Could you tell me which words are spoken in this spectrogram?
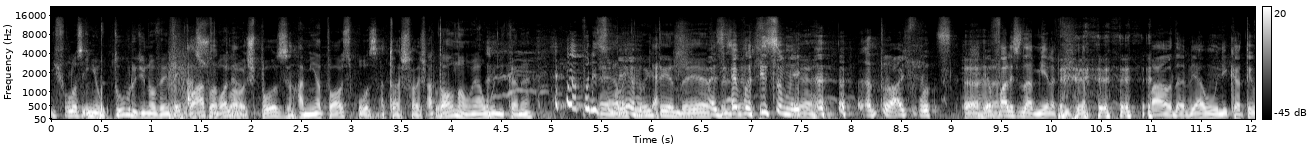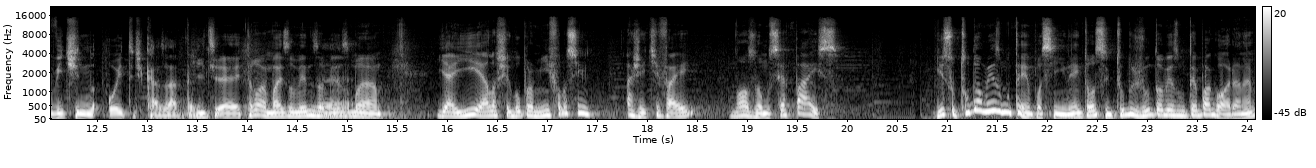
e falou assim, em outubro de 94, A sua olha, atual esposa? A minha atual esposa. A tua atual esposa. Atual não, é a única, né? É por isso É, mesmo. não cara. entenda, é, Mas é, é. por isso mesmo. Atual esposa. Eu falo isso da minha, ela fica. Pau, da minha única. Eu tenho 28 de casado também. É, então é mais ou menos a mesma. E aí ela chegou pra mim e falou assim: a gente vai, nós vamos ser pais. Isso tudo ao mesmo tempo, assim, né? Então, assim, tudo junto ao mesmo tempo agora, né?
